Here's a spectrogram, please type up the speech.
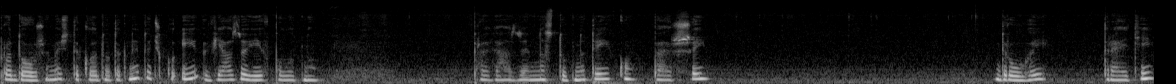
продовжуємо, бачите, кладу так ниточку і в'язую її в полотно. Пров'язуємо наступну трійку, перший, другий, третій.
